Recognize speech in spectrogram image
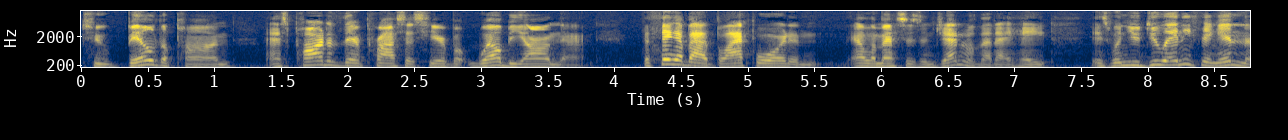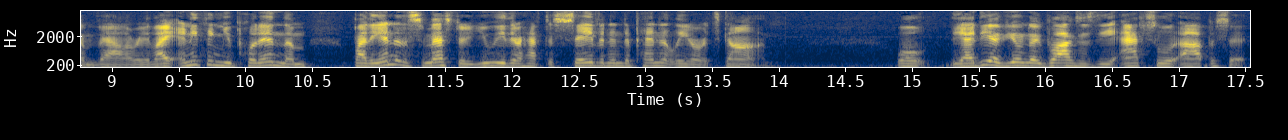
to build upon as part of their process here, but well beyond that. The thing about Blackboard and LMSs in general that I hate is when you do anything in them, Valerie, like anything you put in them, by the end of the semester, you either have to save it independently or it's gone. Well, the idea of UMW blogs is the absolute opposite.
